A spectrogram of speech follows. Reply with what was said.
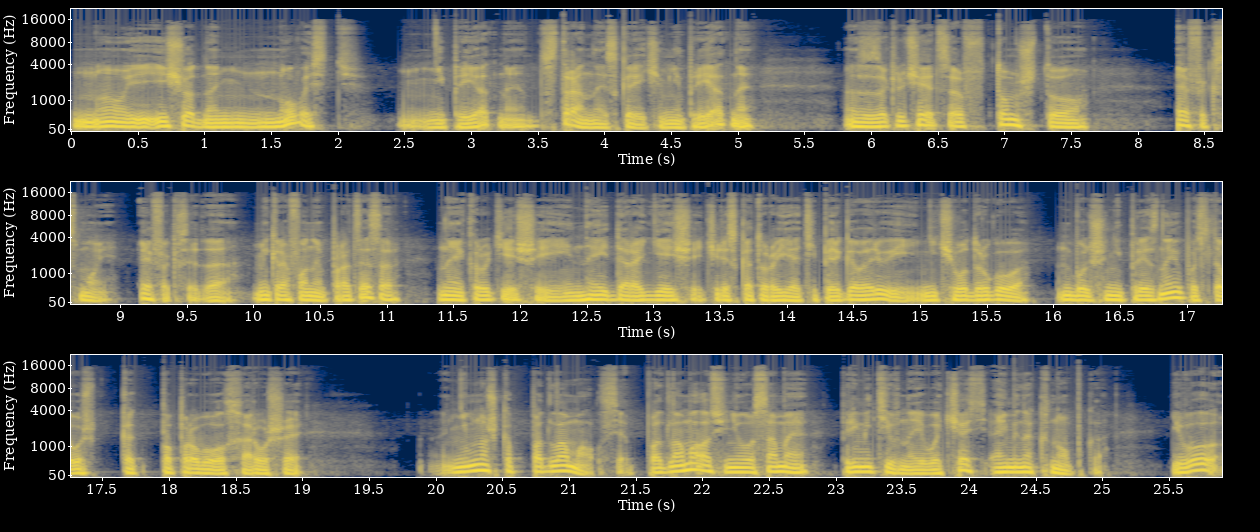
Ну, и еще одна новость неприятная, странная скорее, чем неприятная, заключается в том, что FX мой, FX это микрофонный процессор, наикрутейший и наидорогейший, через который я теперь говорю, и ничего другого больше не признаю после того, как попробовал хорошее, немножко подломался. Подломалась у него самая примитивная его часть, а именно кнопка. Его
